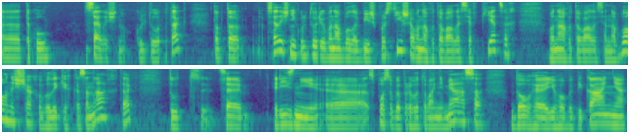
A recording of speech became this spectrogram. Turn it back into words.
е, таку селищну культуру. Так? Тобто в селищній культурі вона була більш простіша, вона готувалася в п'єцах, вона готувалася на вогнищах, в великих казанах. Так? Тут це різні е, способи приготування м'яса, довге його випікання,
